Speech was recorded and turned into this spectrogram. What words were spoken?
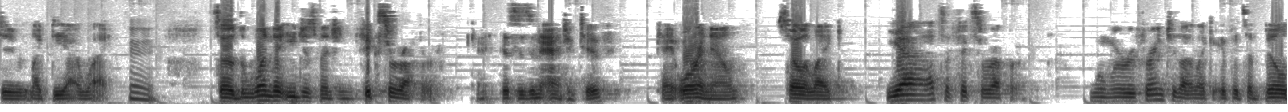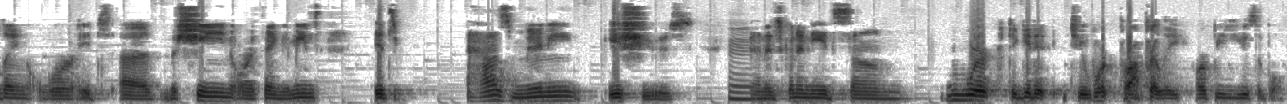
to like DIY. Mm. So the one that you just mentioned, fixer upper. Okay. This is an adjective. Okay. Or a noun. So like, yeah, that's a fixer upper. When we're referring to that, like if it's a building or it's a machine or a thing, it means it's has many issues mm. and it's going to need some work to get it to work properly or be usable.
